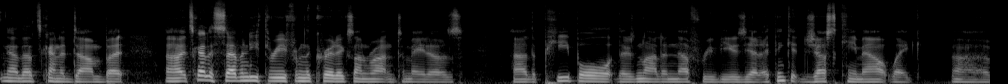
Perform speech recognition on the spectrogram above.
Now that's kind of dumb, but uh, it's got a 73 from the critics on Rotten Tomatoes. Uh, the people, there's not enough reviews yet. I think it just came out like uh,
